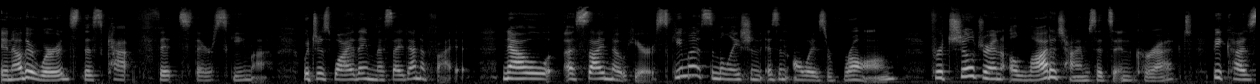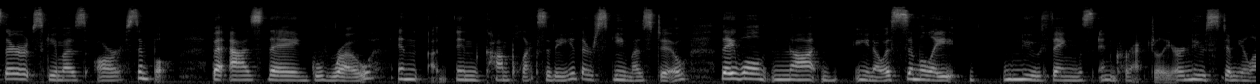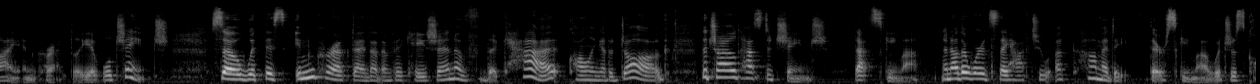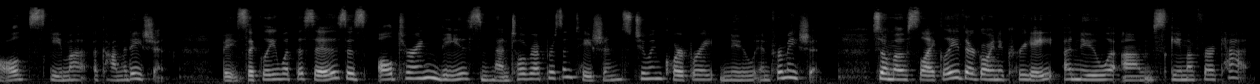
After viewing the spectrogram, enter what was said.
In other words, this cat fits their schema, which is why they misidentify it. Now, a side note here schema assimilation isn't always wrong. For children, a lot of times it's incorrect because their schemas are simple. But as they grow in in complexity, their schemas do, they will not, you know, assimilate new things incorrectly or new stimuli incorrectly. It will change. So, with this incorrect identification of the cat, calling it a dog, the child has to change that schema. In other words, they have to accommodate their schema, which is called schema accommodation. Basically, what this is, is altering these mental representations to incorporate new information. So, most likely, they're going to create a new um, schema for a cat.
